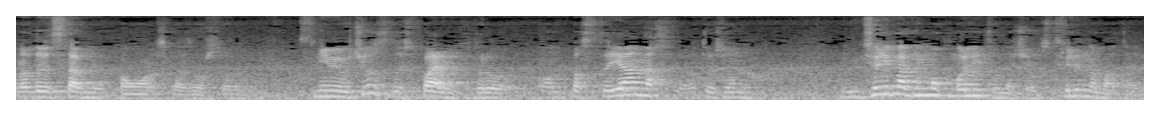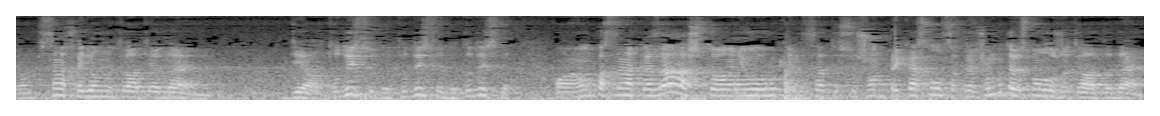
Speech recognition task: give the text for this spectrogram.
Равдовид Став мне, по-моему, рассказывал, что с ними учился, то есть парень, который, он постоянно, то есть он ничего никак не мог молитву начать, тфилин намотать. Он постоянно ходил на Тилат Ядаем, делал туды-сюда, туды-сюда, туды-сюда. Он, он постоянно казалось, что у него руки, то есть что он прикоснулся к чему-то и снова уже Тилат Ядаем.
